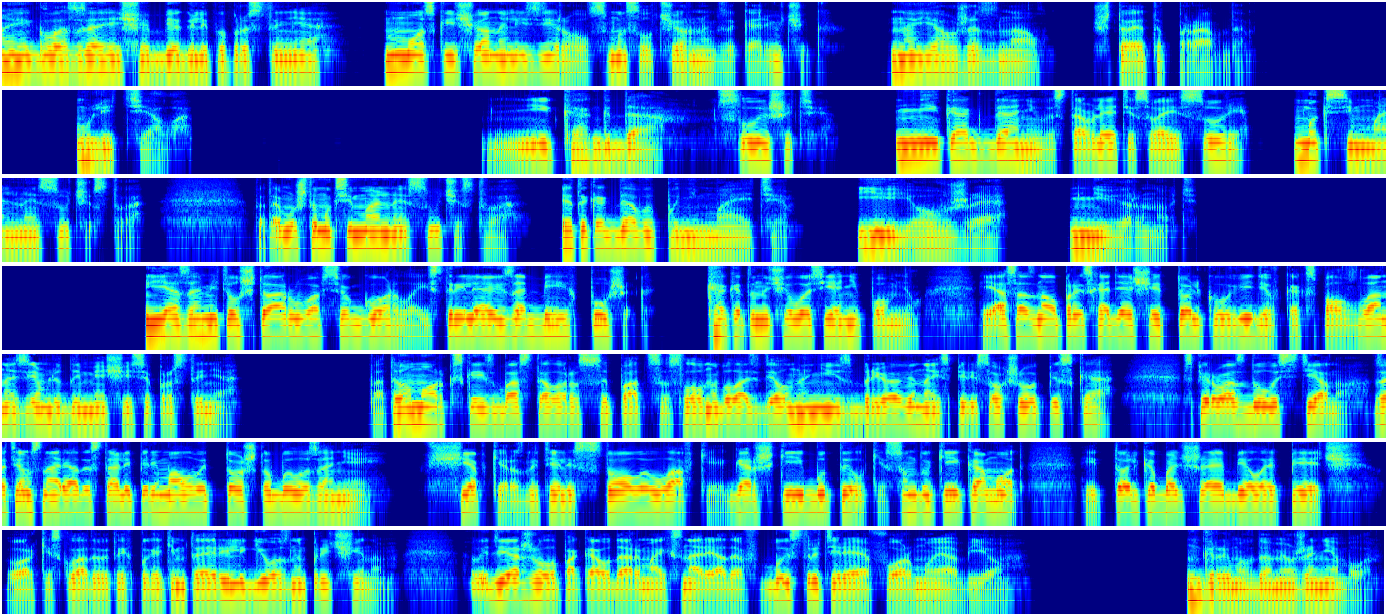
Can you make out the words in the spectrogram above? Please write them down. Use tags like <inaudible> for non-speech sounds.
Мои глаза еще бегали по простыне, мозг еще анализировал смысл черных закорючек, но я уже знал, что это правда. Улетела. Никогда, слышите, никогда не выставляйте своей суре максимальное существо, потому что максимальное существо — это когда вы понимаете, ее уже не вернуть. Я заметил, что ору во все горло и стреляю из обеих пушек. Как это началось, я не помнил. Я осознал происходящее, только увидев, как сползла на землю дымящаяся простыня. Потом оркская изба стала рассыпаться, словно была сделана не из бревен, а из пересохшего песка. Сперва сдуло стену, затем снаряды стали перемалывать то, что было за ней. В щепки разлетелись столы, лавки, горшки и бутылки, сундуки и комод, и только большая белая печь, орки складывают их по каким-то религиозным причинам, выдерживала пока удары моих снарядов, быстро теряя форму и объем. Грыма в доме уже не было.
